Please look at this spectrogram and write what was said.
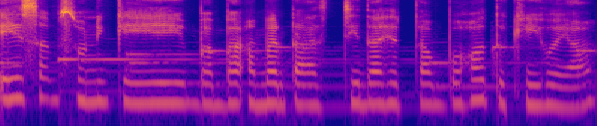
ਇਹ ਸਭ ਸੁਣ ਕੇ ਬਾਬਾ ਅਮਰਦਾਸ ਜੀ ਦਾ ਹਿਰਦਾ ਬਹੁਤ ਦੁਖੀ ਹੋਇਆ।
